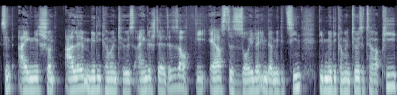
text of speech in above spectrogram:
sind eigentlich schon alle medikamentös eingestellt. Das ist auch die erste Säule in der Medizin, die medikamentöse Therapie.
